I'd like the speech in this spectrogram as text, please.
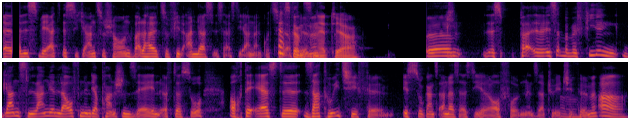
äh, es wert ist, sich anzuschauen, weil er halt so viel anders ist als die anderen Das ist ganz nett, ja. Ähm, das äh, ist aber bei vielen ganz lange laufenden japanischen Serien öfters so. Auch der erste Satoichi-Film ist so ganz anders als die darauffolgenden Satoichi-Filme. Ah,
